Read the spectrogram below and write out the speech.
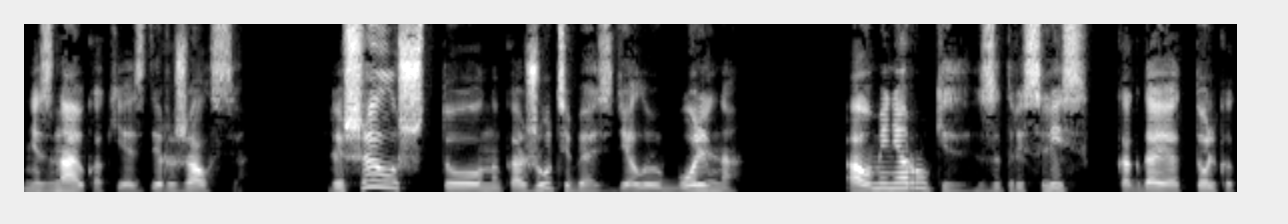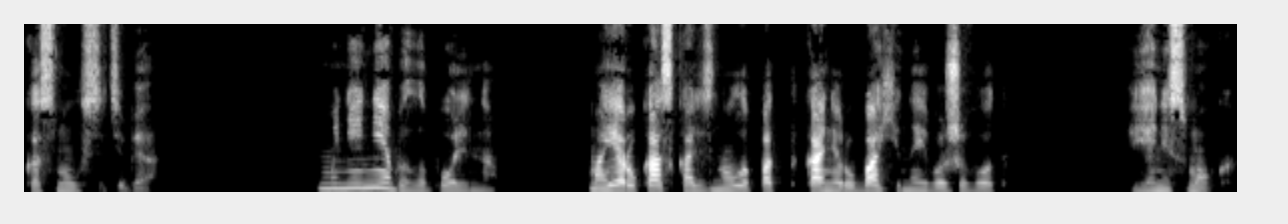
Не знаю, как я сдержался. Решил, что накажу тебя, сделаю больно. А у меня руки затряслись, когда я только коснулся тебя. Мне не было больно. Моя рука скользнула под ткань рубахи на его живот. Я не смог.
